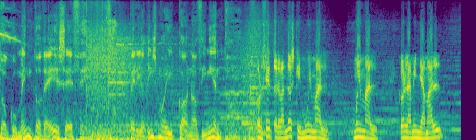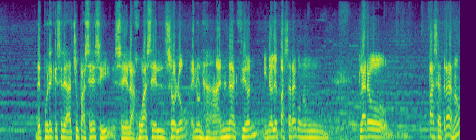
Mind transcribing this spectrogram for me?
Documento de SF. Periodismo y conocimiento. Por cierto, Lewandowski muy mal, muy mal con la minya mal. Después de que se le da chupase, sí, se la jugase él solo en una, en una acción y no le pasara con un claro pase atrás, ¿no?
